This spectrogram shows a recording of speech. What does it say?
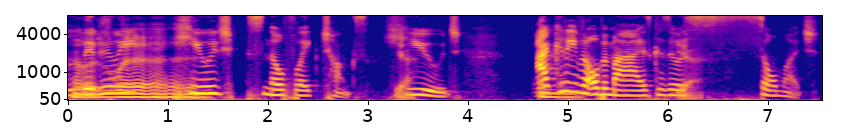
was literally huge snowflake chunks Yeah. huge i couldn't even open my eyes because it was Yeah. So much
